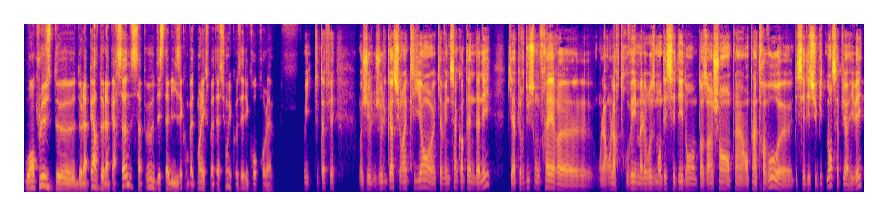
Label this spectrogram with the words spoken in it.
ou en plus de la perte de la personne, ça peut déstabiliser complètement l'exploitation et causer des gros problèmes? Oui, tout à fait. Moi, j'ai eu le cas sur un client euh, qui avait une cinquantaine d'années, qui a perdu son frère. Euh, on l'a, retrouvé malheureusement décédé dans, un champ en plein, travaux, euh, décédé subitement, ça peut arriver.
